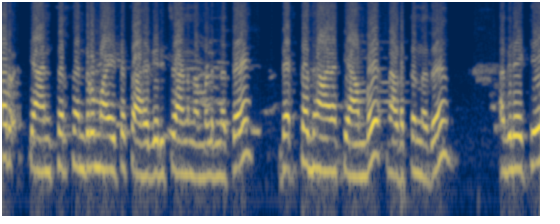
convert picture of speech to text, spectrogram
ആർ ക്യാൻസർ സെന്ററുമായിട്ട് സഹകരിച്ചാണ് നമ്മൾ ഇന്നത്തെ രക്തദാന ക്യാമ്പ് നടത്തുന്നത്. അതിലേക്ക്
